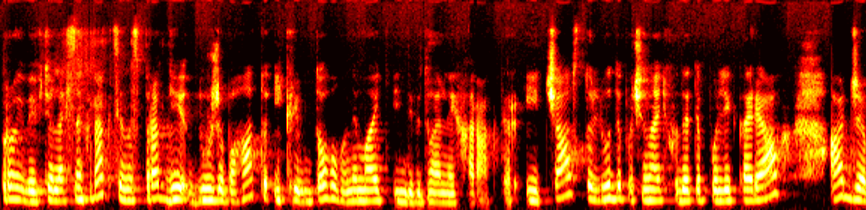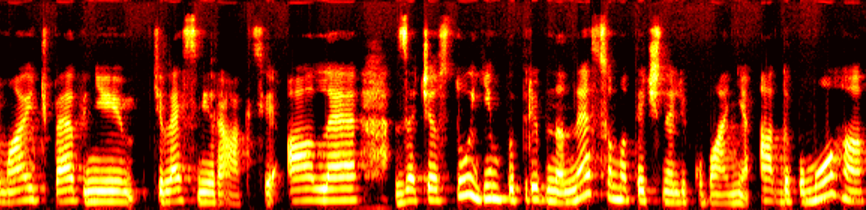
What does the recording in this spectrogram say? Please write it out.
Проявів тілесних реакцій насправді дуже багато, і крім того, вони мають індивідуальний характер. І часто люди починають ходити по лікарях, адже мають певні тілесні реакції. Але зачасту їм потрібно не соматичне лікування, а допомога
